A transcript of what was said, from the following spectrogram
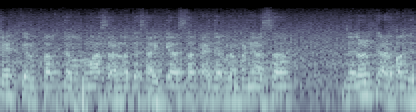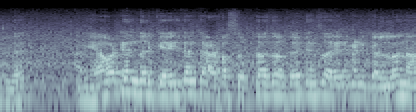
चॅक करपाक ते मास हाडला ते सारके आसा कायद्या प्रमाणे आसा जाल्यार ते हाडपाक येतले आनी ह्या वाटेन जर केरींतल्यान ते हाडपाक सोदता जर थंय तेंचो अरेंजमेंट केल्लो ना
